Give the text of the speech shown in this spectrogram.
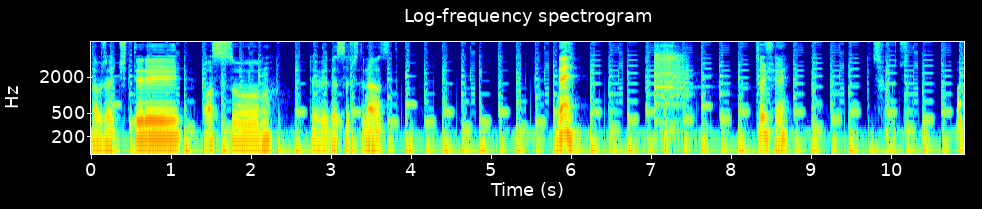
Dobře, 4, 8, 9, 10, 14. Ne! Cože? Co? co? What?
